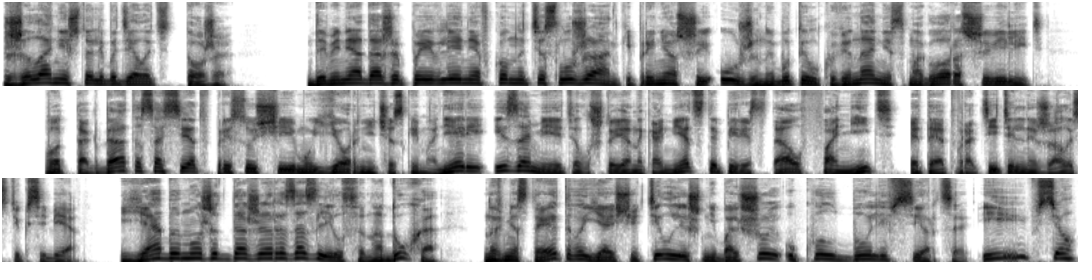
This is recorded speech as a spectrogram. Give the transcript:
желания что-либо делать тоже. До меня даже появление в комнате служанки, принесшей ужин и бутылку вина, не смогло расшевелить. Вот тогда-то сосед в присущей ему ернической манере и заметил, что я наконец-то перестал фонить этой отвратительной жалостью к себе. Я бы, может, даже разозлился на духа, но вместо этого я ощутил лишь небольшой укол боли в сердце, и все.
